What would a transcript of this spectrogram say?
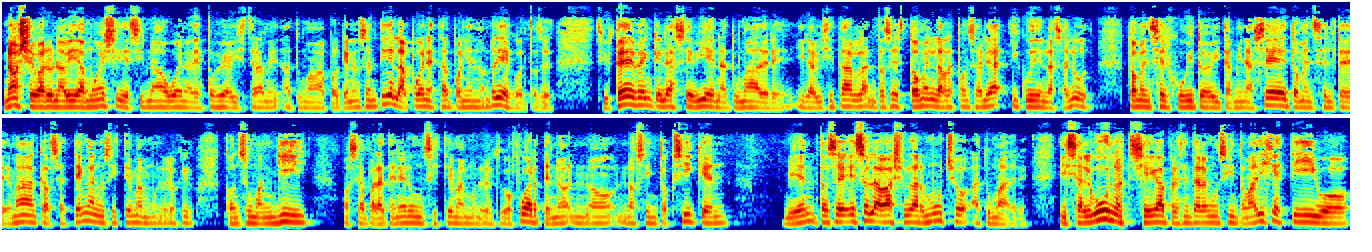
No llevar una vida muelle y decir, no, bueno, después voy a visitar a, tu mamá, porque en un sentido la pueden estar poniendo en riesgo. Entonces, si ustedes ven que le hace bien a tu madre ir a visitarla, entonces tomen la responsabilidad y cuiden la salud. Tómense el juguito de vitamina C, tómense el té de maca, o sea, tengan un sistema inmunológico, consuman ghee, o sea, para tener un sistema inmunológico fuerte, no, no, no se intoxiquen. Bien, entonces eso le va a ayudar mucho a tu madre. Y si alguno llega a presentar algún síntoma digestivo,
